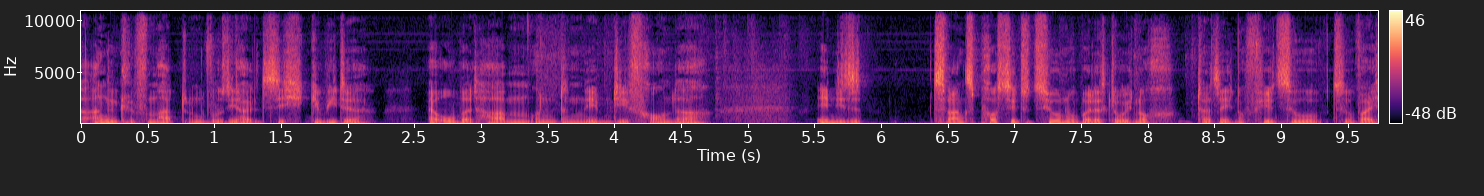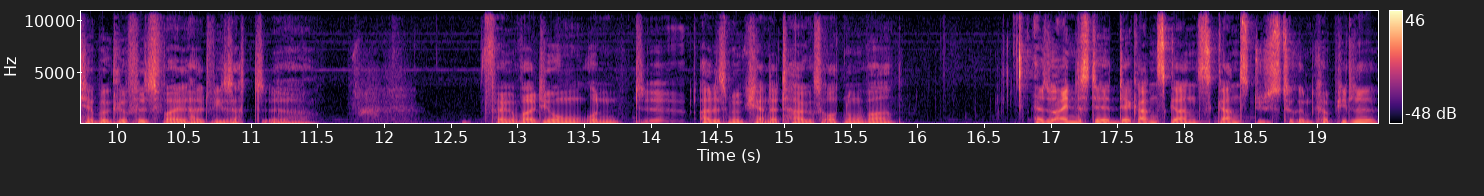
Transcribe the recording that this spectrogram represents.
angegriffen hat und wo sie halt sich Gebiete erobert haben und dann eben die Frauen da in diese Zwangsprostitution, wobei das glaube ich noch tatsächlich noch viel zu, zu weicher Begriff ist, weil halt wie gesagt äh, Vergewaltigung und äh, alles mögliche an der Tagesordnung war. also eines der, der ganz, ganz, ganz düsteren Kapitel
